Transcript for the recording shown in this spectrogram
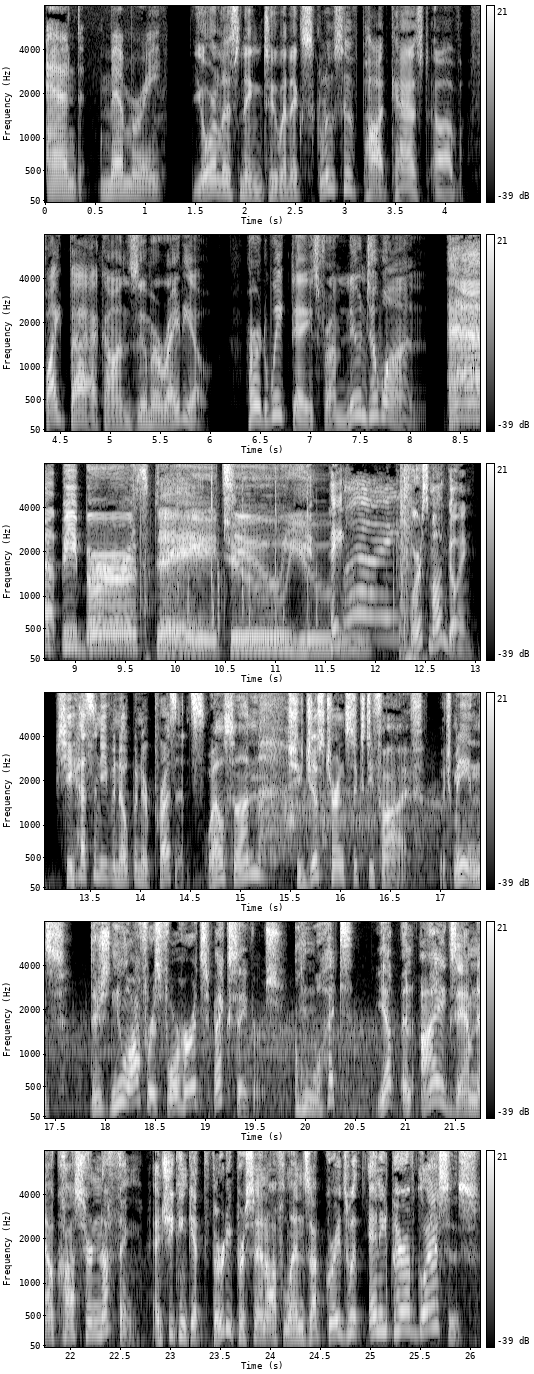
and memory. You're listening to an exclusive podcast of Fight Back on Zoomer Radio. Heard weekdays from noon to one. Happy birthday to you. Hey, where's mom going? She hasn't even opened her presents. Well, son, she just turned 65, which means there's new offers for her at Specsavers. What? Yep, an eye exam now costs her nothing, and she can get 30% off lens upgrades with any pair of glasses.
